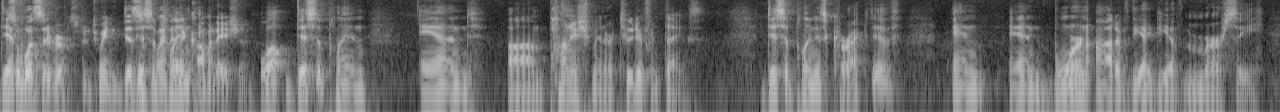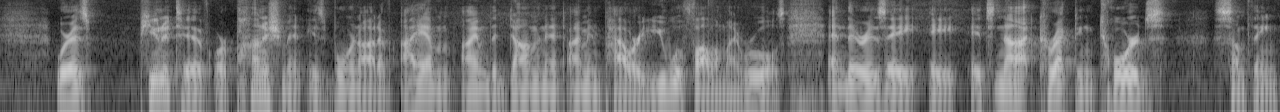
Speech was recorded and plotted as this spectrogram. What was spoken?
diff- so what's the difference between discipline, Discipline- and accommodation? Well, discipline and um, punishment are two different things. Discipline is corrective and and born out of the idea of mercy, whereas punitive or punishment is born out of I am I'm the dominant, I'm in power, you will follow my rules. And there is a a it's not correcting towards something,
